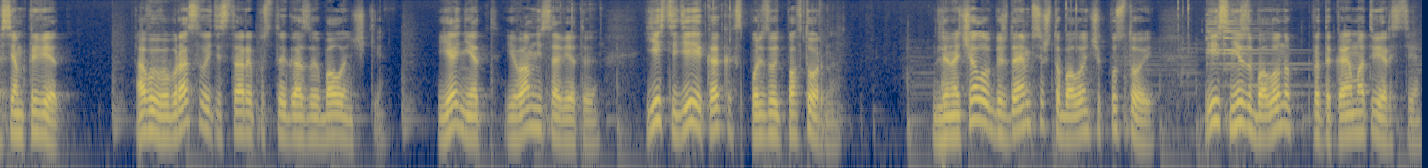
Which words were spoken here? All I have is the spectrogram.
всем привет! А вы выбрасываете старые пустые газовые баллончики? Я нет, и вам не советую. Есть идея, как их использовать повторно. Для начала убеждаемся, что баллончик пустой, и снизу баллона протыкаем отверстие.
